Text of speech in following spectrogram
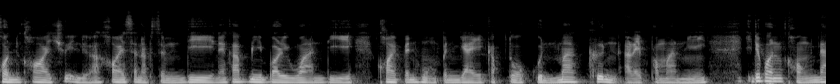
คนคอยช่วยเหลือคอยสนับสนุนดีนะครับ มีบริวารดี คอยเป็นห่วงเป็นใยกับตัวคุณมากขึ้นอะไรประมาณนี้ อิทธิพลของด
